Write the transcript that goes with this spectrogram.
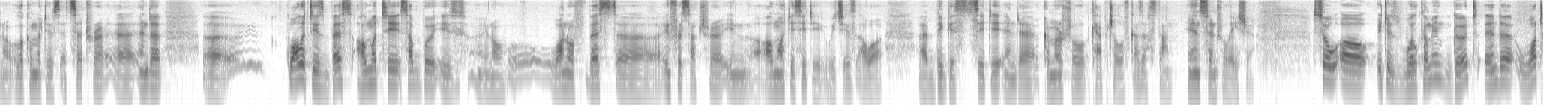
know, locomotives, etc. and quality is best. Almaty subway is, you know, one of best infrastructure in Almaty city, which is our uh, biggest city and uh, commercial capital of Kazakhstan in Central Asia. So uh, it is welcoming, good. And uh, what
